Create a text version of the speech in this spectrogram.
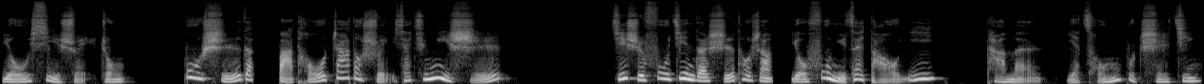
游戏水中，不时的把头扎到水下去觅食。即使附近的石头上有妇女在捣衣，它们也从不吃惊。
